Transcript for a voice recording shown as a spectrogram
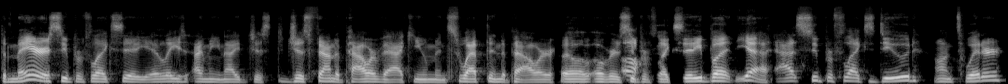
The mayor of Superflex City, at least, I mean, I just just found a power vacuum and swept into power uh, over at Oh. Superflex City. But yeah, at Superflex Dude on Twitter,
